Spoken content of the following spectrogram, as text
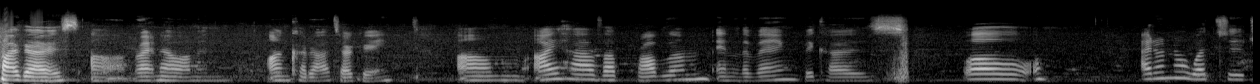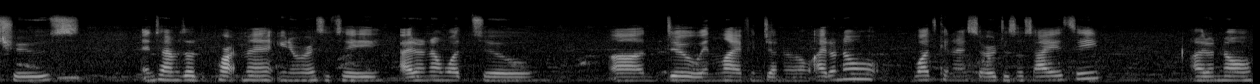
Hi guys, um, right now I'm in Ankara, Turkey. Um, I have a problem in living because, well, I don't know what to choose in terms of department, university. I don't know what to uh, do in life in general. I don't know what can I serve to society. I don't know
